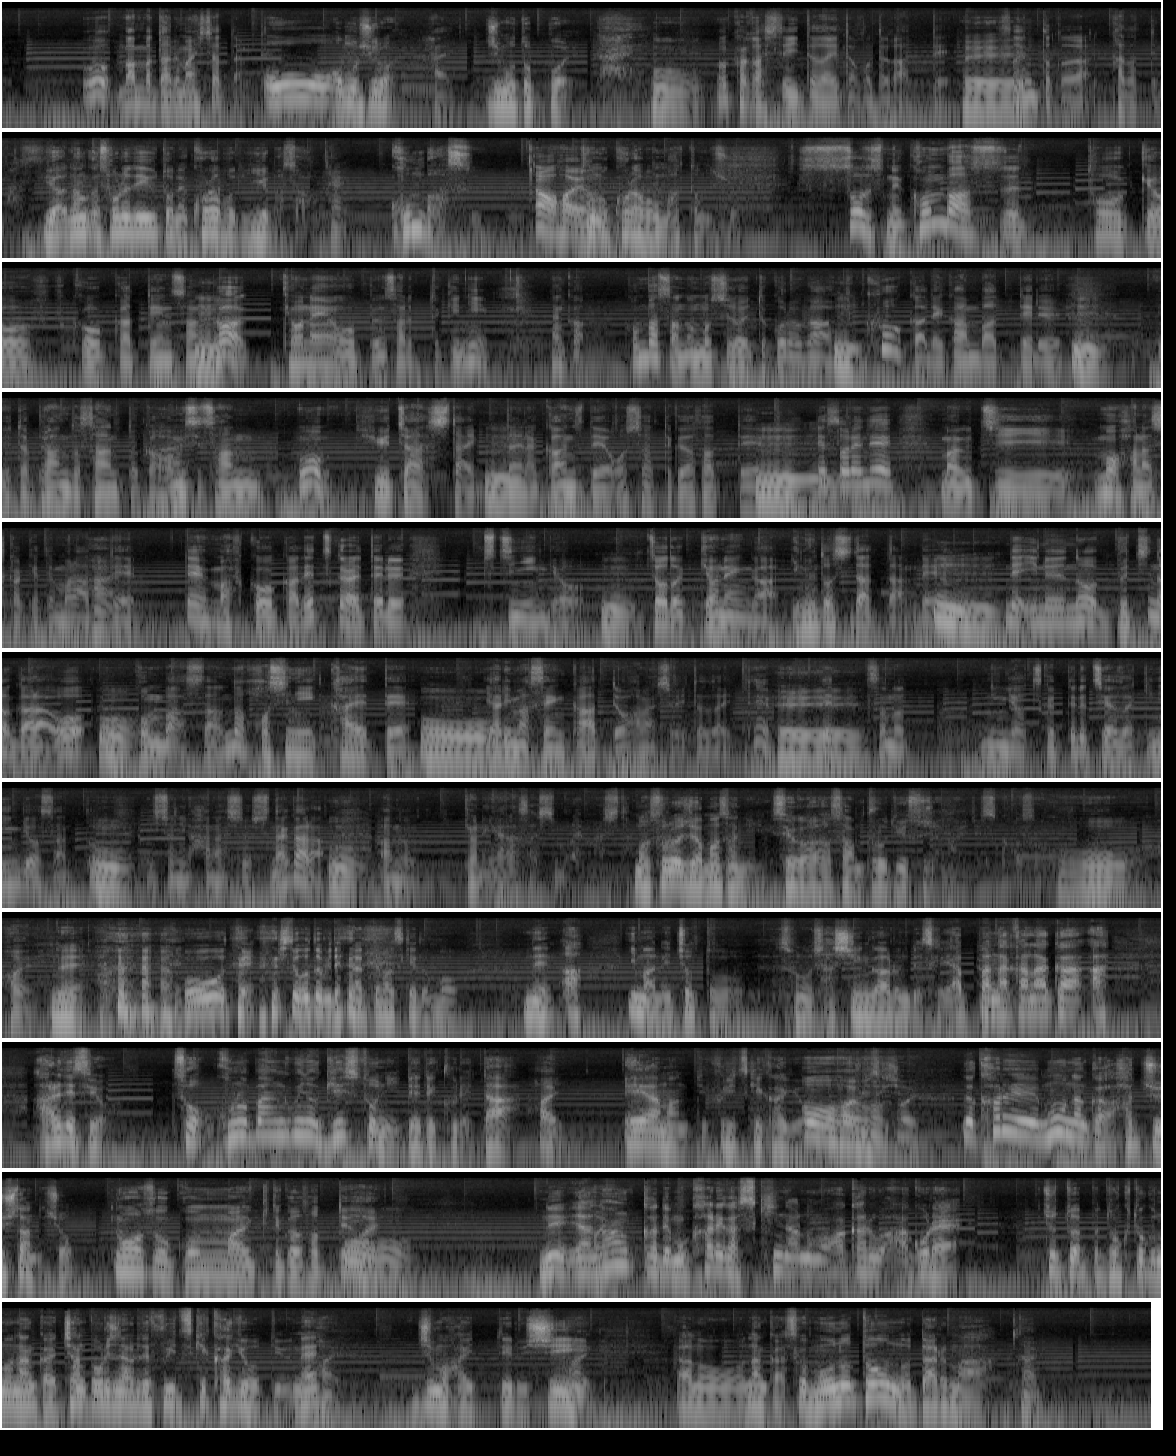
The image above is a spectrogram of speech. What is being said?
をまんまだるまにしちゃったみたいな、おお面白い。はい地元っぽい。はい、うん。を書かせていただいたことがあって、へそういうえの。とかが飾ってます。いやなんかそれで言うとねコラボで言えばさ、はいコンバースあはい、とのコラボもあったんでしょ？そうですねコンバース東京福岡店さんが去年オープンされた時に、なんかコンバースさんの面白いところが、うん福岡で頑張ってるうん。言ったらブランドさんとかはいお店さんをフューチャーしたいみたいな感じでおっしゃってくださって、でそれれで、まあ、うちも話しかけてもらって、はで、まあ、福岡で作られてる土人形うん。ちょうど去年が犬年だったんで,、うん。で犬のブチの柄をコンバースさんの星に変えてやりませんかってお話をいただいてで。その人形を作ってる津屋崎人形さんとうん。一緒に話をしながら、うん。あの去年やらさせてもらいました。まあそれはじゃあまさに瀬川さんプロデュースじゃないですか。おおはいね、おおって一言みたいになってますけども、ね、あ今ねちょっとその写真があるんですけど、やっぱなかなか、ああれですよ。そうこの番組のゲストに出てくれたはいエアーマンっていう振付家業おーはい振付師はいはいで彼もなんか発注したんでしょ？ああそうこの前来てくださって、はい、おうおうねいや、はい。なんかでも彼が好きなのもわかるわこれ。ちょっとやっぱ独特のなんかちゃんとオリジナルで振付家業っていうね、はい。字も入ってるし、はい。あのなんかすごいモノトーンのだるま、はい。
